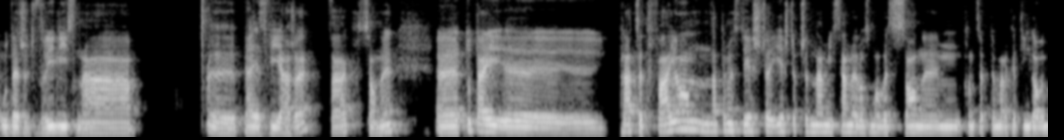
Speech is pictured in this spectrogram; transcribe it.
uderzyć w release na PSVR-ze, tak, Sony, E, tutaj e, prace trwają, natomiast jeszcze, jeszcze przed nami same rozmowy z Sonym, konceptem marketingowym.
